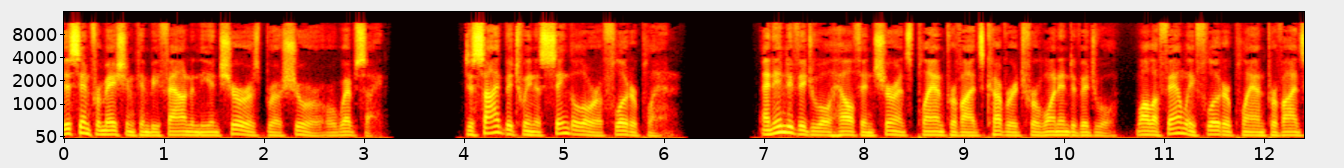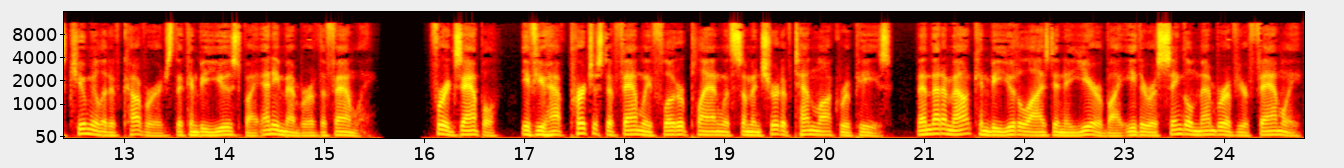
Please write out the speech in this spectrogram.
This information can be found in the insurer's brochure or website. Decide between a single or a floater plan. An individual health insurance plan provides coverage for one individual, while a family floater plan provides cumulative coverage that can be used by any member of the family. For example, if you have purchased a family floater plan with sum insured of 10 lakh rupees, then that amount can be utilized in a year by either a single member of your family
